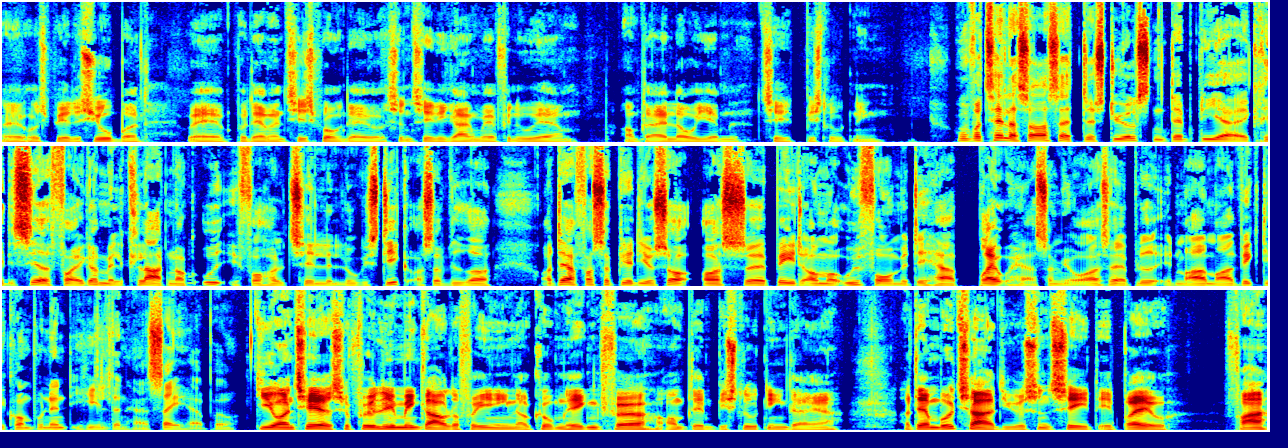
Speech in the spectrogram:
øh, hos Birte Schubert øh, på det tidspunkt er jo sådan set i gang med at finde ud af, om, om der er lovhjemmel til beslutningen. Hun fortæller så også, at øh, styrelsen den bliver øh, kritiseret for ikke at melde klart nok ud i forhold til øh, logistik og så videre. Og derfor så bliver de jo så også bedt om at udforme det her brev her, som jo også er blevet et meget, meget vigtig komponent i hele den her sag her på. De orienterer selvfølgelig Minkavlerforeningen og Copenhagen før om den beslutning, der er. Og der modtager de jo sådan set et brev fra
